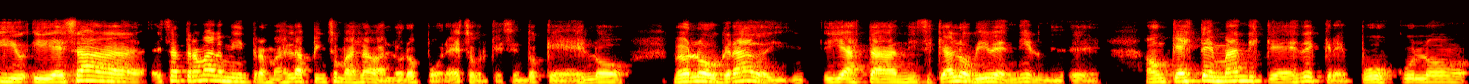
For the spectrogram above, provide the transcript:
Y, esa, esa trama, mientras más la pincho, más la valoro por eso, porque siento que es lo mejor logrado y, y hasta ni siquiera lo vi venir. Eh, aunque este Mandy que es de Crepúsculo,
